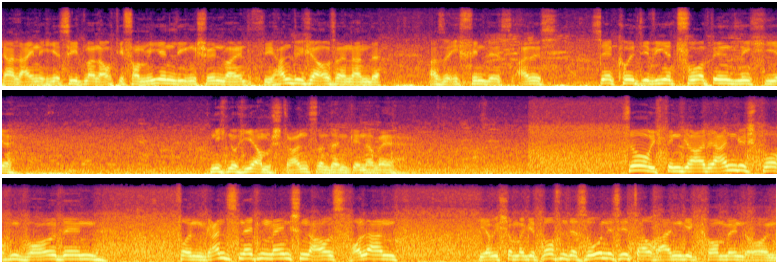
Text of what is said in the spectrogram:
Ja, alleine hier sieht man auch, die Familien liegen schön weit die Handtücher auseinander. Also ich finde es alles sehr kultiviert, vorbildlich hier. Nicht nur hier am Strand, sondern generell. So, ich bin gerade angesprochen worden von ganz netten Menschen aus Holland. Die habe ich schon mal getroffen. Der Sohn ist jetzt auch angekommen und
